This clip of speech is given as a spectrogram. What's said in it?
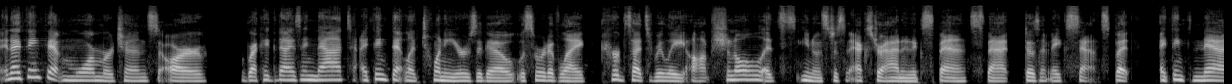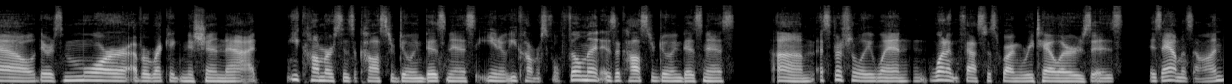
And I think that more merchants are recognizing that. I think that like 20 years ago, it was sort of like curbside's really optional. It's, you know, it's just an extra added expense that doesn't make sense. But I think now there's more of a recognition that e-commerce is a cost of doing business. You know, e-commerce fulfillment is a cost of doing business. Um, especially when one of the fastest growing retailers is, is Amazon.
